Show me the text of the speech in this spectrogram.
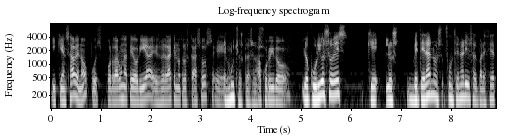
y quién sabe, ¿no? Pues por dar una teoría, es verdad que en otros casos... Eh, en muchos casos. Ha ocurrido... Lo curioso es que los veteranos funcionarios, al parecer,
